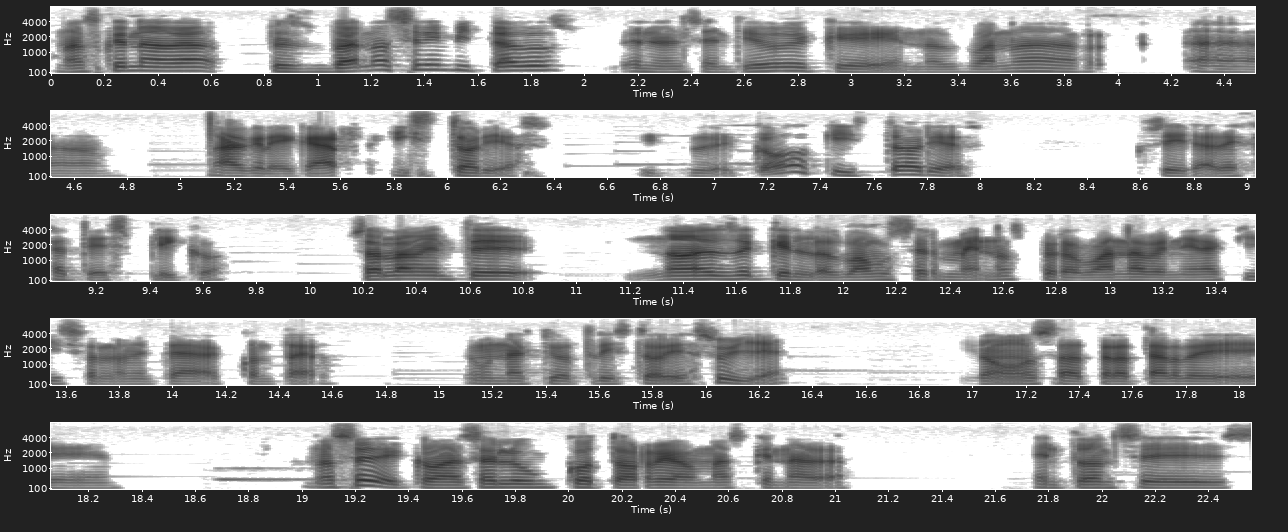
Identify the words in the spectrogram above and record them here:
más que nada, pues van a ser invitados en el sentido de que nos van a, agregar historias. Y tú de, ¿cómo que historias? Pues mira, déjate explico. Solamente, no es de que los vamos a hacer menos, pero van a venir aquí solamente a contar una que otra historia suya. Y vamos a tratar de, no sé, de como hacerle un cotorreo más que nada. Entonces,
